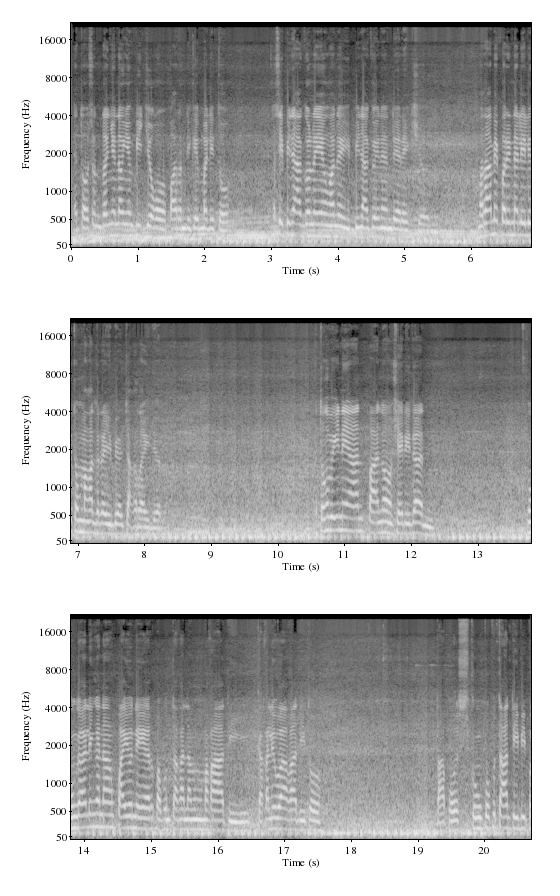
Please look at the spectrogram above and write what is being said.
ito sundan nyo lang yung video ko para hindi kayo malito. Kasi binago na yung ano eh, binago na yung direction. Marami pa rin nalilitong mga driver at rider. Itong way na yan, paano, Sheridan. Kung galing ka ng Pioneer, papunta ka ng Makati, kakaliwa ka dito. Tapos kung pupunta ka ng TV5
